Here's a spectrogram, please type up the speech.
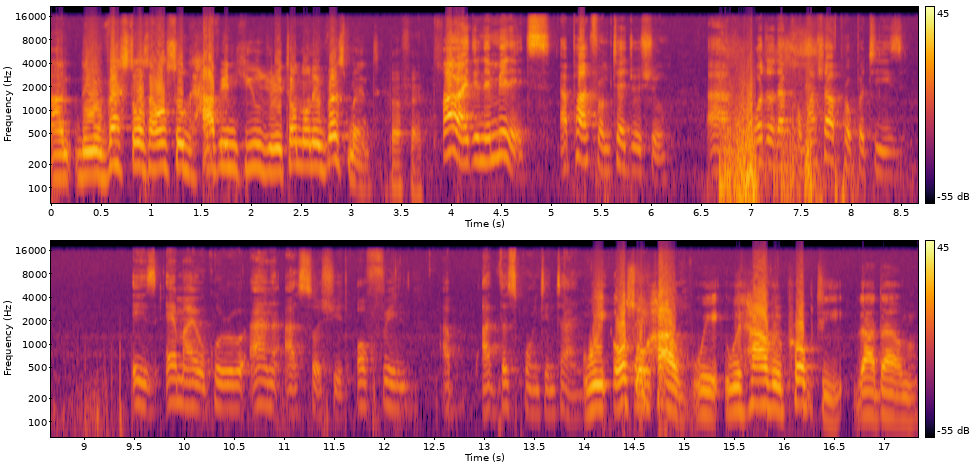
And the investors are also having huge return on investment. Perfect. All right, in a minute, apart from Tejuosho, um, what other commercial properties is MI Okoro and Associate offering at, at this point in time? We also have we, we have a property that um,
